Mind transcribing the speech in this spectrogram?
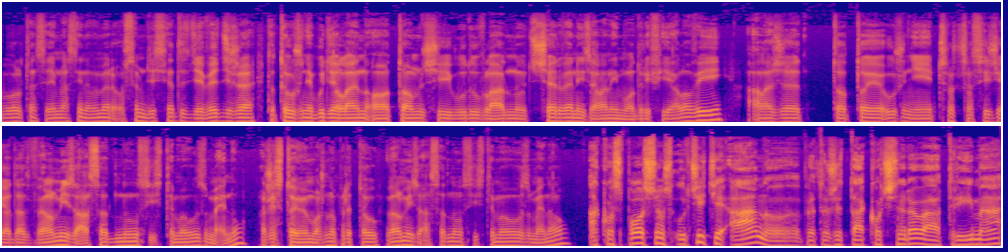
bol ten 17. november 89, že toto už nebude len o tom, či budú vládnuť červený, zelený, modrý, fialový, ale že toto je už niečo, čo si žiada veľmi zásadnú systémovú zmenu a že stojíme možno pred tou veľmi zásadnou systémovou zmenou? Ako spoločnosť určite áno, pretože tá Kočnerová tríma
